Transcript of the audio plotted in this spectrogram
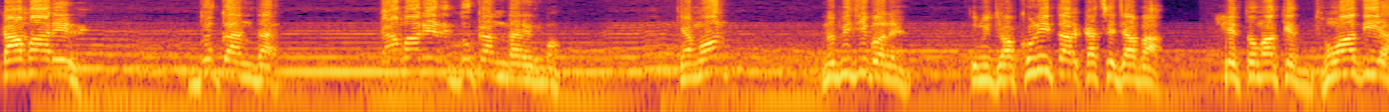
কামারের দোকানদার, কামারের দোকানদারের মত। কেমন? নবীজি বলেন, তুমি যখনই তার কাছে যাবা, সে তোমাকে ধোঁয়া দিয়া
